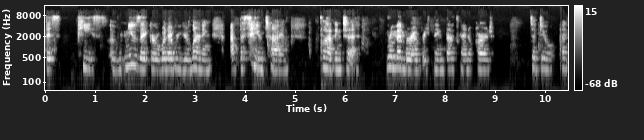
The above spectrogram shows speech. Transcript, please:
this piece of music or whatever you're learning at the same time. So having to remember everything, that's kind of hard to do. And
